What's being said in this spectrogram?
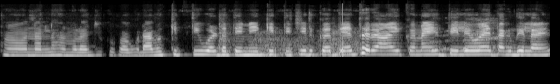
हो ना लहान मुलांची खूप अवघड. अगं किती वरडते मी किती चिरकते. तर ऐक नाही दिले वैताग दिलाय.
